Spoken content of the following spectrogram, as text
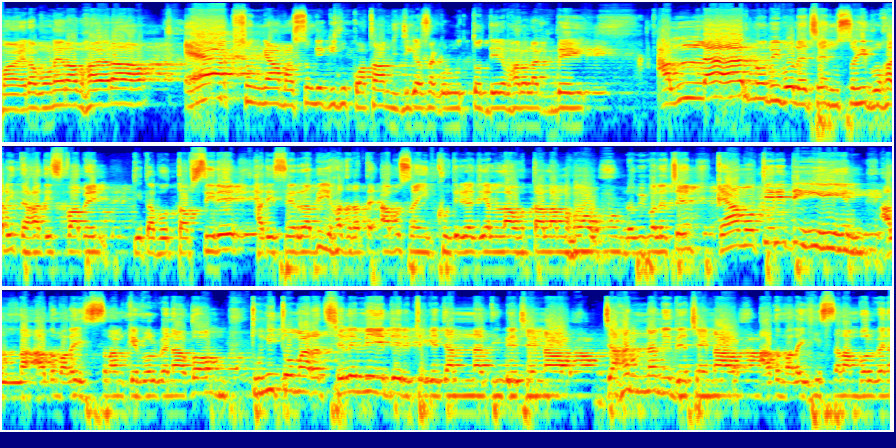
মায়েরা, বোনেরা, ভাইয়েরা, একসঙ্গে, আমার সঙ্গে কিছু কথা আমি জিজ্ঞাসা করব, উত্তর দিলে ভালো লাগবে। আল্লাহর নবী বলেছেন, সহি বুহারিতে হাদিস পাবেন তাফসিরে আবু রাদিয়াল্লাহু তাআলা আনহু নবী বলেছেন দিন আল্লাহ আদম আলাইহিস সালামকে বলবেন, আদম, তুমি তোমার ছেলে মেয়েদের থেকে জান্নাতি বেছে নাও, জাহান্নামী বেছে নাও। আদম আলাইহিস সালাম বলবেন,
